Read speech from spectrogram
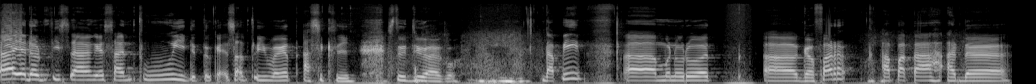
ah ya daun pisang kayak santuy gitu kayak santuy banget asik sih setuju aku tapi eh, menurut eh, Gafar apakah ada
